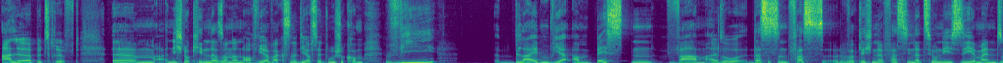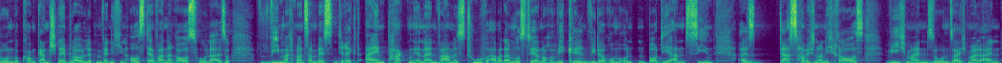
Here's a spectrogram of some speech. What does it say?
alle betrifft. Ähm, nicht nur Kinder, sondern auch wir Erwachsene, die aus der Dusche kommen. Wie bleiben wir am besten warm. Also das ist ein fast wirklich eine Faszination, die ich sehe. Mein Sohn bekommt ganz schnell blaue Lippen, wenn ich ihn aus der Wanne raushole. Also wie macht man es am besten? Direkt einpacken in ein warmes Tuch, aber dann musst du ja noch wickeln wiederum und ein Body anziehen. Also das habe ich noch nicht raus, wie ich meinen Sohn, sage ich mal, ein,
